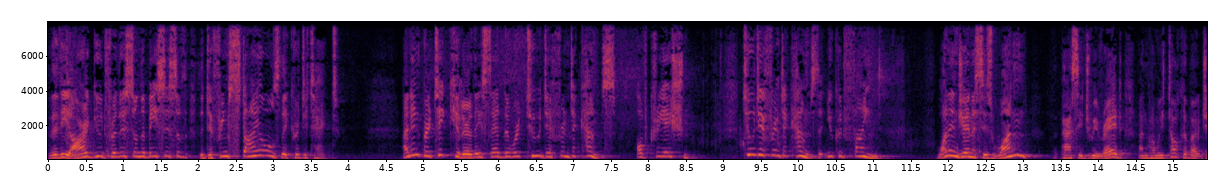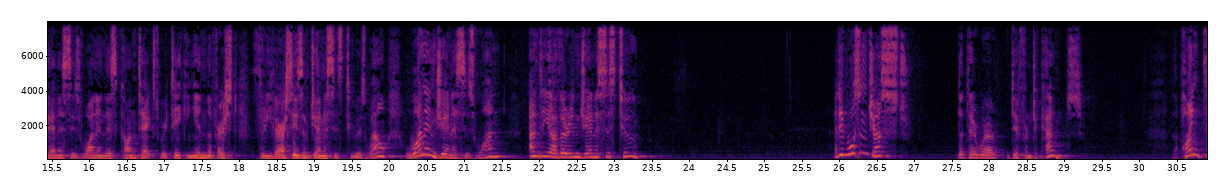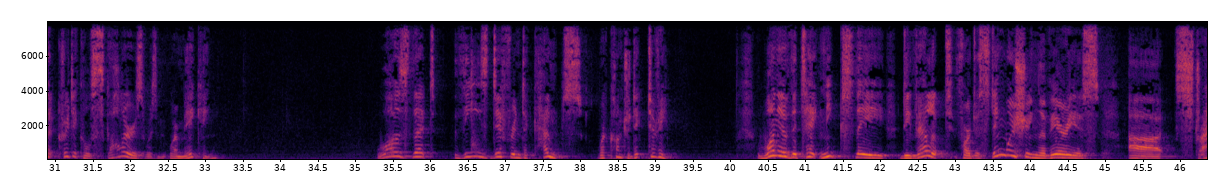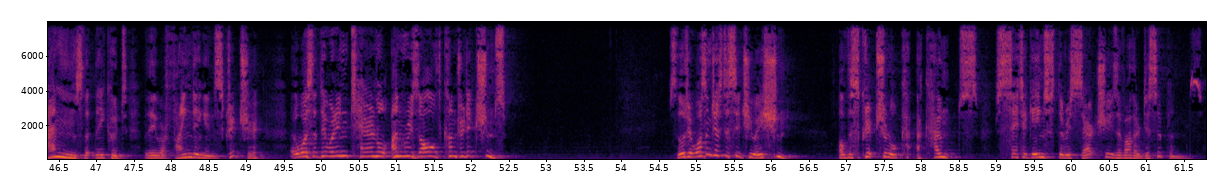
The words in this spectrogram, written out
They argued for this on the basis of the differing styles they could detect. And in particular, they said there were two different accounts of creation. Two different accounts that you could find. One in Genesis 1, the passage we read, and when we talk about Genesis 1 in this context, we're taking in the first three verses of Genesis 2 as well. One in Genesis 1, and the other in Genesis 2. And it wasn't just that there were different accounts. The point that critical scholars was, were making was that these different accounts were contradictory. One of the techniques they developed for distinguishing the various uh, strands that they could they were finding in Scripture was that there were internal unresolved contradictions. So that it wasn't just a situation of the scriptural accounts set against the researches of other disciplines.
